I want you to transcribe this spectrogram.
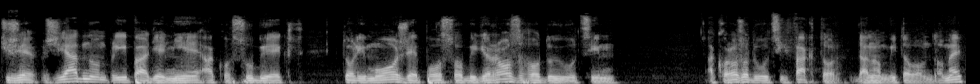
čiže v žiadnom prípade nie ako subjekt, ktorý môže pôsobiť rozhodujúcim, ako rozhodujúci faktor v danom bytovom dome.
